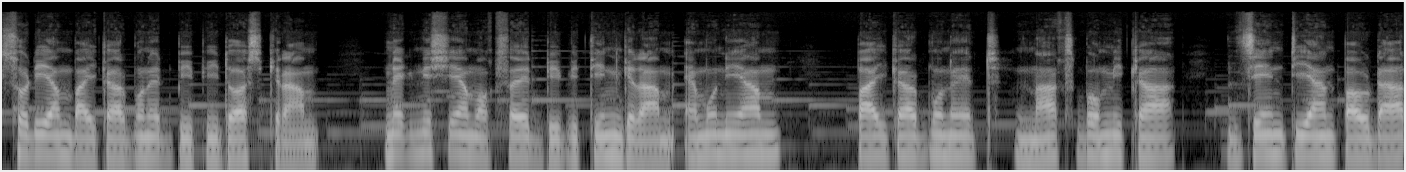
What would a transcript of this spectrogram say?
সোডিয়াম বাইকার্বনেট বিপি দশ গ্রাম, ম্যাগনেসিয়াম অক্সাইড বিপি তিন গ্রাম, ammonium bicarbonate, nux vomica, gentian powder,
